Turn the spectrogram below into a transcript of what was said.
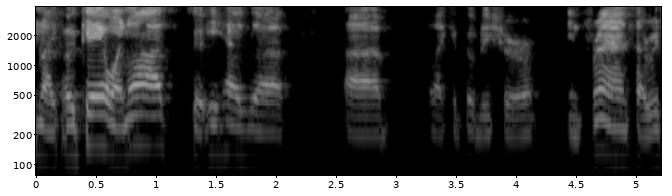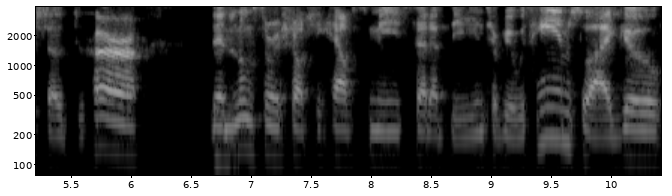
I'm like, okay, why not? So he has a, uh, like a publisher in France. I reached out to her. Then, long story short, she helps me set up the interview with him. So I go,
